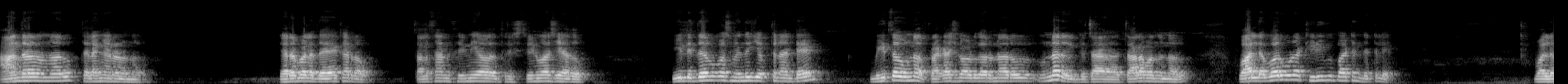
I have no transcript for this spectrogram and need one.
ఆంధ్రాలో ఉన్నారు తెలంగాణలో ఉన్నారు. ఎర్రబెల్ల దయాకర్ రావు తలసాని శ్రీనివాస శ్రీనివాస్ యాదవ్. వీళ్ళిద్దరి కోసం ఎందుకు చెప్తున్నానంటే మిగతా ఉన్నారు ప్రకాష్ గౌడ్ గారు ఉన్నారు ఉన్నారు ఇంకా చాలామంది ఉన్నారు. వాళ్ళెవ్వరు కూడా టీడీపీ పార్టీని తిట్టలేరు వాళ్ళు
